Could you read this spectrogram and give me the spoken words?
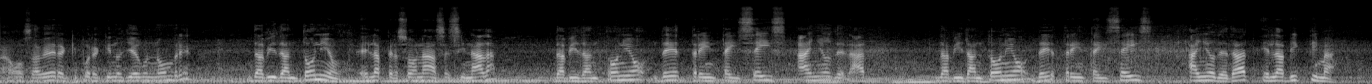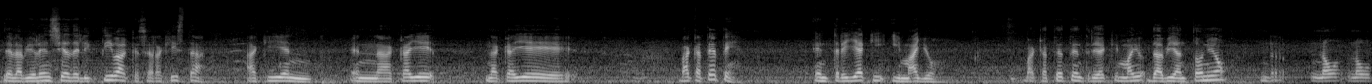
vamos a ver, aquí por aquí nos llega un nombre. David Antonio es la persona asesinada David Antonio de 36 años de edad. David Antonio de 36 años de edad es la víctima de la violencia delictiva que se registra aquí en, la calle la calle Bacatete entre Yaqui y Mayo. Bacatete entre Yaqui y Mayo. David Antonio no no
